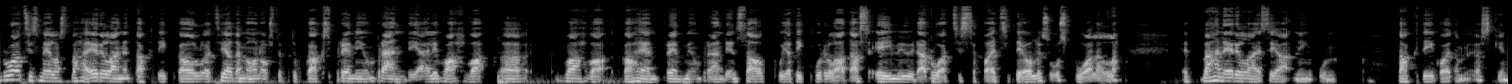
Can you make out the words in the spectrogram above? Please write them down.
Ruotsissa meillä on vähän erilainen taktiikka ollut, että sieltä me on ostettu kaksi premium-brändiä, eli vahva, äh, vahva kahden premium-brändin salkku, ja tikkurilaa taas ei myydä Ruotsissa paitsi teollisuuspuolella. Et vähän erilaisia niin kuin, taktiikoita myöskin.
